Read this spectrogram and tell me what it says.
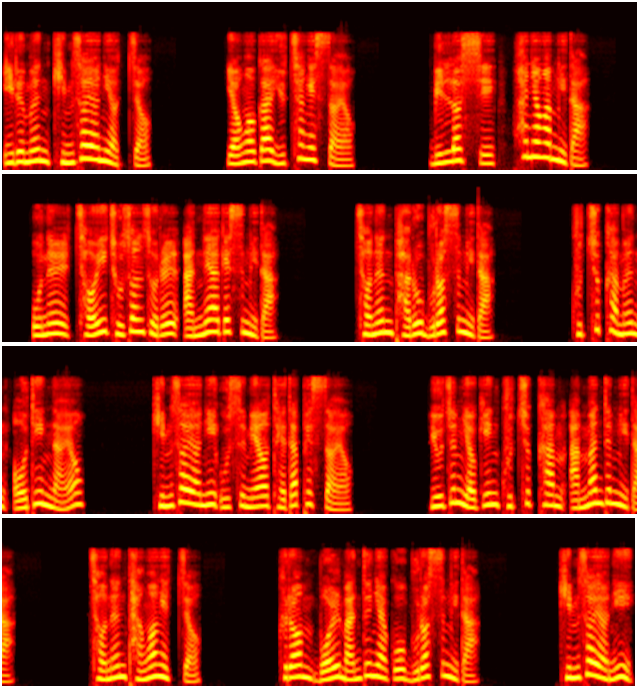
이름은 김서연이었죠. 영어가 유창했어요. 밀러 씨, 환영합니다. 오늘 저희 조선소를 안내하겠습니다. 저는 바로 물었습니다. 구축함은 어디 있나요? 김서연이 웃으며 대답했어요. 요즘 여긴 구축함 안 만듭니다. 저는 당황했죠. 그럼 뭘 만드냐고 물었습니다. 김서연이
